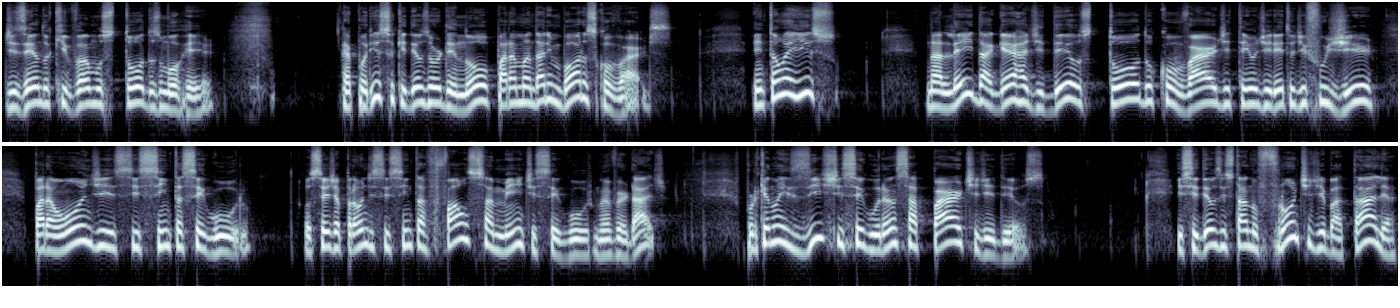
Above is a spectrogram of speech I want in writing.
dizendo que vamos todos morrer. É por isso que Deus ordenou para mandar embora os covardes. Então é isso. Na lei da guerra de Deus, todo covarde tem o direito de fugir para onde se sinta seguro. Ou seja, para onde se sinta falsamente seguro, não é verdade? Porque não existe segurança à parte de Deus. E se Deus está no fronte de batalha,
